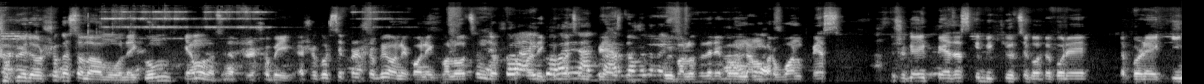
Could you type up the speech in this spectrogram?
সুপ্রিয় দর্শক আসসালামু আলাইকুম। কেমন আছেন আপনারা সবাই? আশা করছি আপনারা সবাই অনেক অনেক ভালো আছেন। দর্শক আপনারা দেখতে পাচ্ছেন পেঁয়াজ খুবই ভালো আছেন এবং নাম্বার ওয়ান পেঁয়াজ। দর্শক এই পেঁয়াজ আজকে বিক্রি হচ্ছে কত করে? তারপরে কিং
